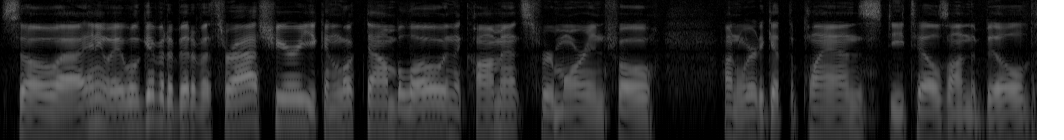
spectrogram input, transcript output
So uh, anyway, we'll give it a bit of a thrash here. You can look down below in the comments for more info on where to get the plans, details on the build,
